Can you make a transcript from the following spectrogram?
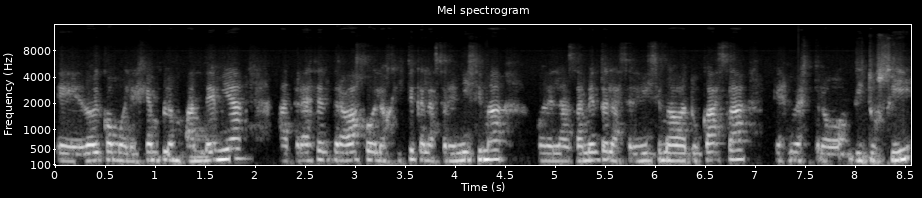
eh, doy como el ejemplo en pandemia a través del trabajo de logística de la Serenísima con el lanzamiento de la Serenísima va a tu casa, que es nuestro B2C,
